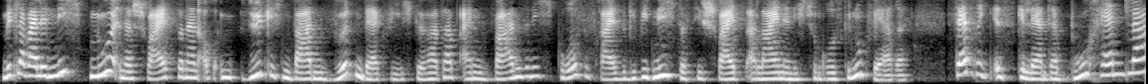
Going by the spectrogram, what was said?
Mittlerweile nicht nur in der Schweiz, sondern auch im südlichen Baden-Württemberg, wie ich gehört habe. Ein wahnsinnig großes Reisegebiet. Nicht, dass die Schweiz alleine nicht schon groß genug wäre. Cedric ist gelernter Buchhändler,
